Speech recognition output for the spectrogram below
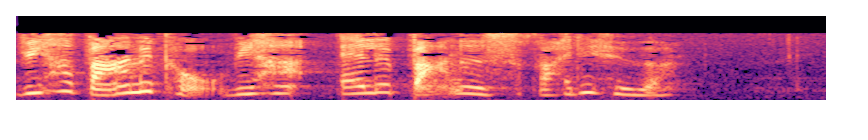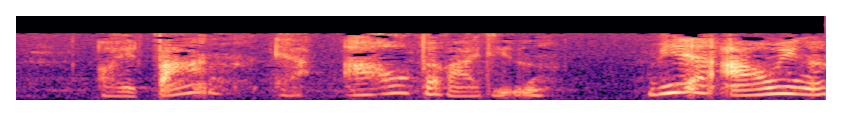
Vi har barnekår. Vi har alle barnets rettigheder. Og et barn er arveberettiget. Vi er arvinger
